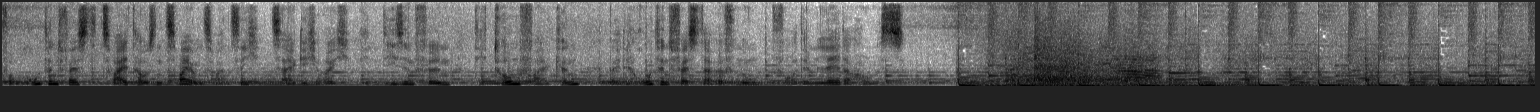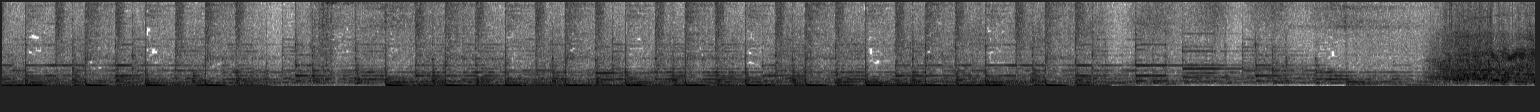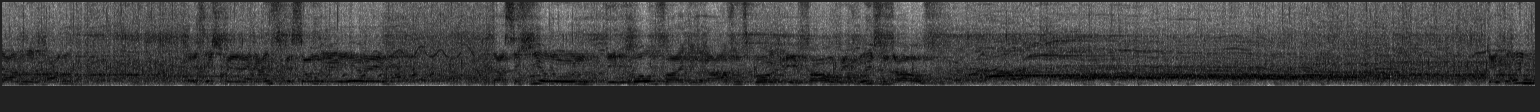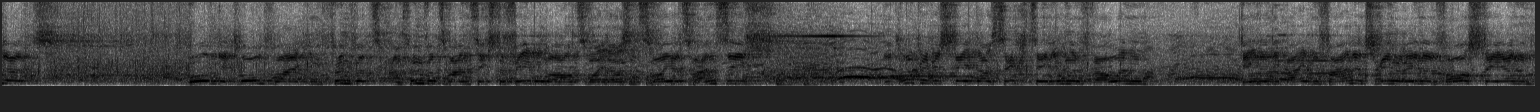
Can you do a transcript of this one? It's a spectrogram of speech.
Vom Routenfest 2022 zeige ich euch in diesem Film die Turmfalken bei der Routenfesteröffnung vor dem Lederhaus. Ist mir eine ganz besondere Ehre, dass ich hier nun die Turmfalken Ravensburg e.V. begrüßen darf. Gegründet wurden die Turmfalken am 25. Februar 2022. Die Gruppe besteht aus 16 jungen Frauen, denen die beiden Fahnenschwingerinnen vorstehen.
